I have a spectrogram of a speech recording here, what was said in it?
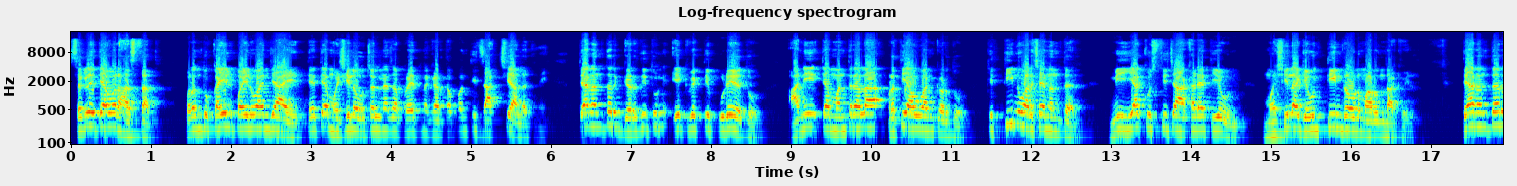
सगळे त्यावर हसतात. परंतु काही पैलवान जे आहे ते त्या म्हशीला उचलण्याचा प्रयत्न करतात पण ती जागची हालत नाही. त्यानंतर गर्दीतून एक व्यक्ती पुढे येतो आणि त्या मंत्र्याला प्रति आव्हान करतो की तीन वर्षानंतर मी या कुस्तीच्या आखाड्यात येऊन म्हशीला घेऊन तीन राऊंड मारून दाखवेल. त्यानंतर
